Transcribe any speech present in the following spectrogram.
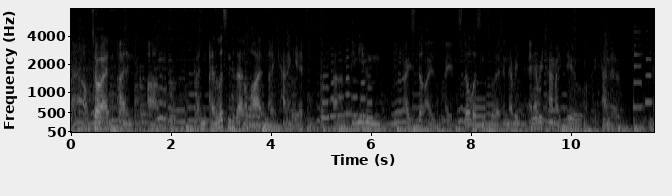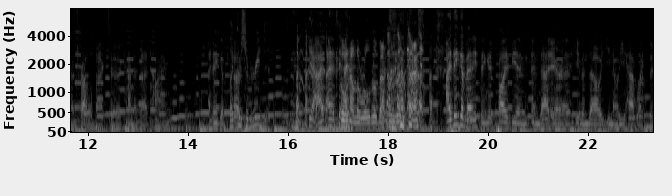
Wow. So I I um I, I listen to that a lot, and I kind of get um, and even I still I, I still listen to it, and every and every time I do, I kind of you know travel back to kind of that time. I think of, like uh, Christopher Reeve did. yeah, I, I thi- Go I- around the world real backwards real fast. I think of anything, it'd probably be in, in that era, even though you know you have like the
